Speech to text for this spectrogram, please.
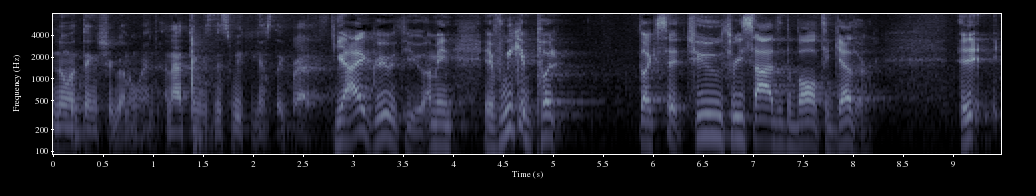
no one thinks you're going to win. And I think it's this week against Lake Braddock. Yeah, I agree with you. I mean, if we could put, like I said, two, three sides of the ball together, it,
